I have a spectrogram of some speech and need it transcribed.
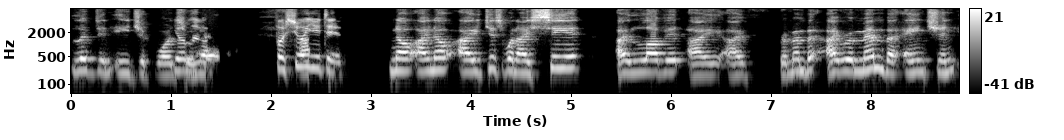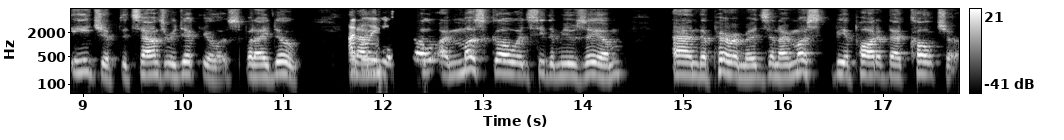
lived in Egypt once. You'll you love know. it. For sure I- you did. No, I know. I just when I see it, I love it. I I remember. I remember ancient Egypt. It sounds ridiculous, but I do. I And believe must go, I must go and see the museum and the pyramids, and I must be a part of that culture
